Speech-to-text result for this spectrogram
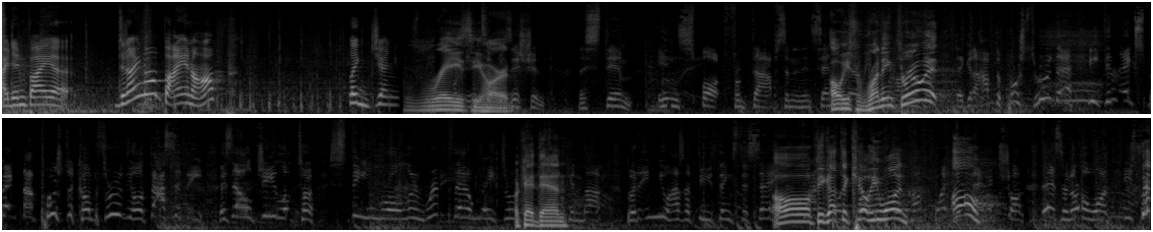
I didn't buy a. Did I not buy an op? Like genuine. Crazy hard. Position. The stim in spot from Daps and an Oh, he's incendiary running through it. They're gonna have to push through there. He didn't expect that push to come through. The audacity as LG look to steamroll and rip their way through. Okay, Dan. map. But EU has a few things to say. Oh, if he got the kill, he won. Oh. Headshot. There's another one. He's trying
